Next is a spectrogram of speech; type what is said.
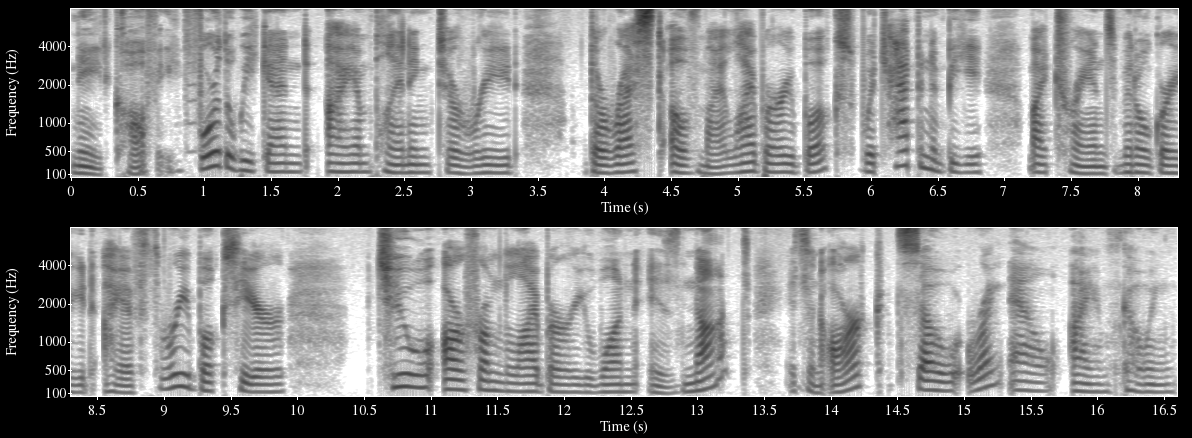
need coffee. For the weekend, I am planning to read the rest of my library books, which happen to be my trans middle grade. I have 3 books here. Two are from the library, one is not. It's an ARC. So right now I am going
